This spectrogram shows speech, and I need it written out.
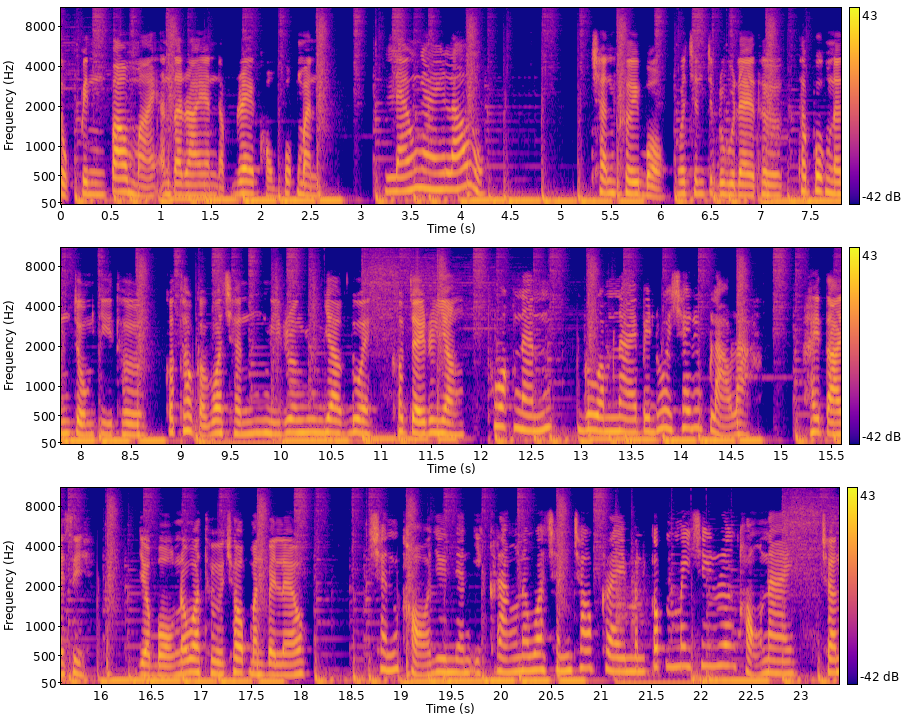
ตกเป็นเป้าหมายอันตรายอันดับแรกของพวกมัน แล้วไงเล่า ฉันเคยบอกว่าฉันจะดูแลเธอ ถ้าพวกนั้นโจมตีเธอ ก็เท่ากับว่าฉันมีเรื่องยุ่งยากด้วย เข้าใจหรือยัง พวกนั้นรวมนายไปด้วยใช่หรือเปล่าล่ะ ให้ตายสิ อย่าบอกนะว่าเธอชอบมันไปแล้ว ฉันขอยืนยันอีกครั้งนะว่าฉันชอบใครมันก็ไม่ใช่เรื่องของนาย ฉัน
